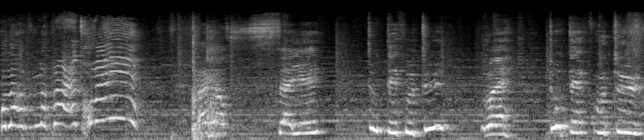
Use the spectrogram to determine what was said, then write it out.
On n'arrive pas à la trouver. Alors, ça y est, tout est foutu. Ouais, tout est foutu.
